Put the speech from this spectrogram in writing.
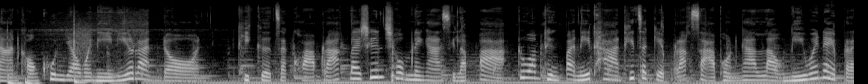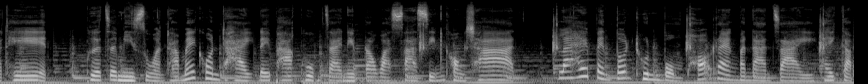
นานของคุณเยาวนีนิรันดร ที่เกิดจากความรักและชื่นชมในงานศิลปะ รวมถึงปณิธานที่จะเก็บรักษาผลงานเหล่านี้ไว้ในประเทศ เพื่อจะมีส่วนทำให้คนไทยได้ภาคภูมิใจในประวัติศาสตร์ศิลป์ของชาติ และให้เป็นต้นทุนบ่มเพาะแรงบันดาลใจให้กับ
